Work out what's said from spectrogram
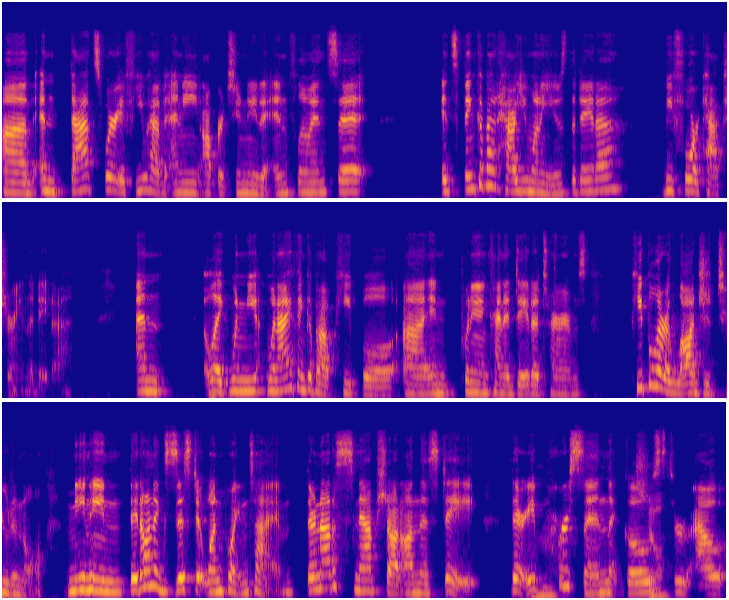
Um, and that's where, if you have any opportunity to influence it, it's think about how you want to use the data before capturing the data. And like when you when I think about people uh, in putting in kind of data terms, people are longitudinal, meaning they don't exist at one point in time. They're not a snapshot on this date. They're a mm-hmm. person that goes sure. throughout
